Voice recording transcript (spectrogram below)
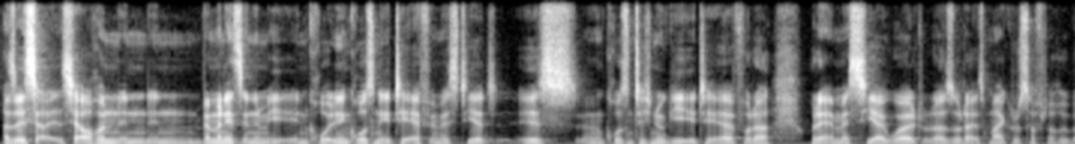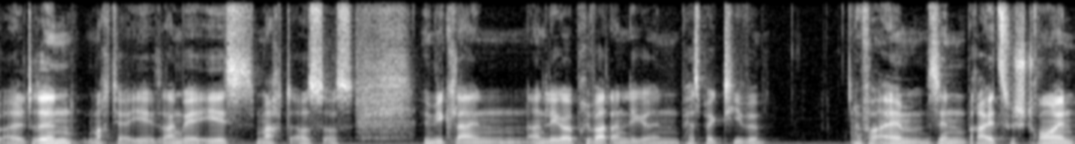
also ist, ist ja auch in, in, in, wenn man jetzt in, einem, in, in den großen ETF investiert ist, einen großen Technologie-ETF oder, oder MSCI World oder so, da ist Microsoft auch überall drin, macht ja eh, sagen wir ja eh, es macht aus, aus irgendwie kleinen Anleger, Privatanlegerinnen Perspektive. Vor allem Sinn breit zu streuen.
